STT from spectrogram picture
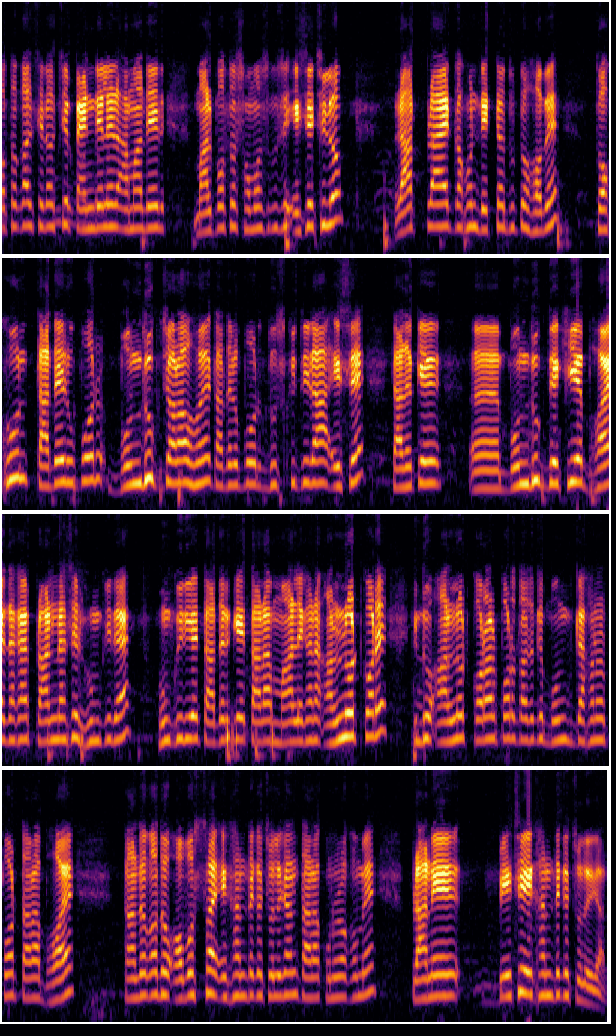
গতকাল সেটা হচ্ছে প্যান্ডেলের আমাদের মালপত্র সমস্ত কিছু এসেছিল। রাত প্রায় তখন দেড়টা দুটো হবে। তখন তাদের উপর বন্দুক চড়াও হয়ে তাদের উপর দুষ্কৃতীরা এসে তাদেরকে বন্দুক দেখিয়ে ভয় দেখায় প্রাণনাশের হুমকি দেয়। হুমকি দিয়ে তাদেরকে তারা মাল এখানে আনলোড করে। কিন্তু আনলোড করার পর তাদেরকে বন্দুক দেখানোর পর তারা ভয়, কাঁদো কাঁদো অবস্থায় এখান থেকে চলে যান। তারা কোনো রকমে প্রাণে বেঁচে এখান থেকে চলে যান।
